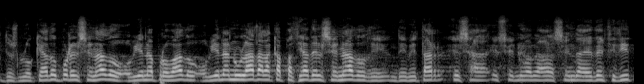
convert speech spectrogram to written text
desbloqueado por el Senado, o bien aprobado, o bien anulada la capacidad del Senado de, vetar esa, nueva senda de déficit,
